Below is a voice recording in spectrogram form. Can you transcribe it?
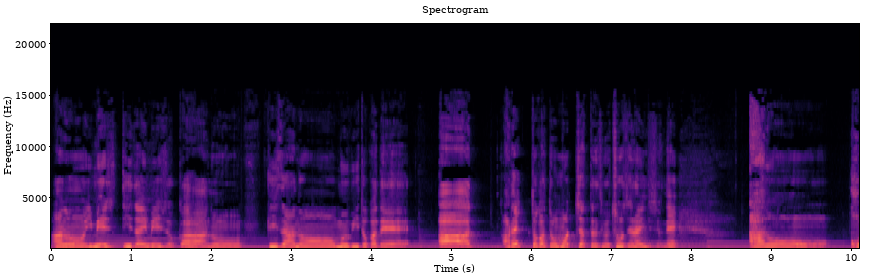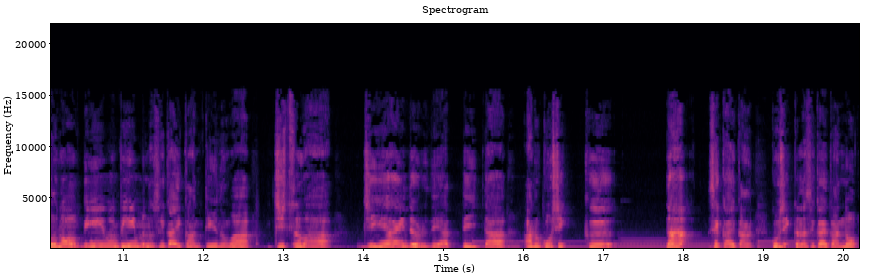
あの、イメージ、ティーザーイメージとか、あの、ティーザーのムービーとかで、ああ、あれとかって思っちゃったんですけど、そうじゃないんですよね。あのこのビームビームの世界観っていうのは、実は、G アイドルでやっていた、あの、ゴシックな世界観、ゴシックな世界観の、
